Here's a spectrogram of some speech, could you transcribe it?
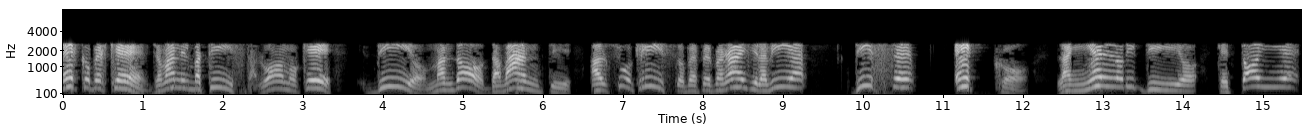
Ecco perché Giovanni il Battista, l'uomo che Dio mandò davanti al suo Cristo per preparargli la via, disse, ecco l'agnello di Dio che toglie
